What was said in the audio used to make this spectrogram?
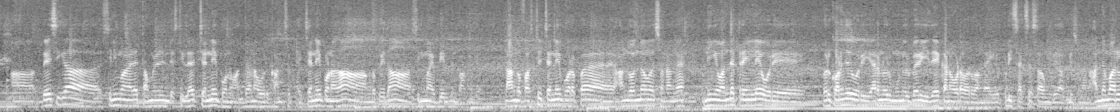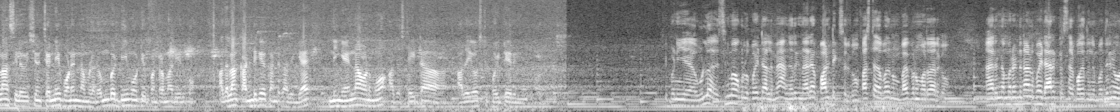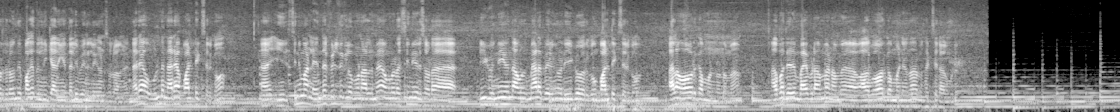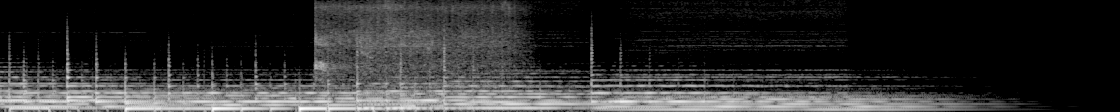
பேசிக்காக சினிமாவிலே தமிழ் இண்டஸ்ட்ரியில் சென்னை போகணும். அதுதானே ஒரு கான்செப்ட் சென்னை போனால் தான் அங்கே போய் தான் சினிமா எப்படி இருக்குன்னு பார்க்க முடியும். நாங்கள் ஃபஸ்ட்டு சென்னை போகிறப்ப அங்கே வந்தவங்க சொன்னாங்க நீங்கள் வந்த ட்ரெயின்லேயே ஒரு ஒரு குறைஞ்சது ஒரு இரநூறு முந்நூறு பேர் இதே கனவோட வருவாங்க. எப்படி சக்ஸஸ் ஆக முடியும்? அப்படின்னு சொன்னாங்க. அந்த மாதிரிலாம் சில விஷயம் சென்னை போனேன்னு நம்மளை ரொம்ப டிமோட்டிவ் பண்ணுற மாதிரி இருக்கும். அதெல்லாம் கண்டுக்கவே கண்டுக்காதீங்க. நீங்கள் என்ன ஆகணுமோ அதை ஸ்ட்ரைட்டாக அதை யோசிச்சு போயிட்டே இருங்க. இப்போ நீங்கள் உள்ள சினிமாவுக்குள்ளே போயிட்டாலுமே அங்கே இருக்க நிறையா பாலிடிக்ஸ் இருக்கும். ஃபஸ்ட்டு அதை பார்த்து நம்ம பயப்படுற மாதிரி தான் இருக்கும். நம்ம ரெண்டு நாள் போய் டேரக்டர் சார் பக்கத்தில் நிற்போம் திடீர்னு ஒருத்தர் வந்து பக்கத்தில் நிற்காதீங்க தள்ளி போய் நில்லுங்கன்னு சொல்லுவாங்க. நிறையா உள்ள நிறையா பாலிடிக்ஸ் இருக்கும். சினிமாவில் எந்த ஃபீல்டுக்குள்ளே போனாலுமே அவங்களோட சீனியர்ஸோட ஈகோ நீ வந்து அவங்களுக்கு மேலே போயிருக்கோட ஈகோ இருக்கும் பாலிடிக்ஸ் இருக்கும். அதெல்லாம் ஓவர் கம் பண்ணணும் நம்ம. அதை பற்றி எதுவும் பயப்படாமல் நம்ம அதை ஓவர் கம் பண்ணி வந்தால் நம்ம சக்சஸ் ஆக முடியும்.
